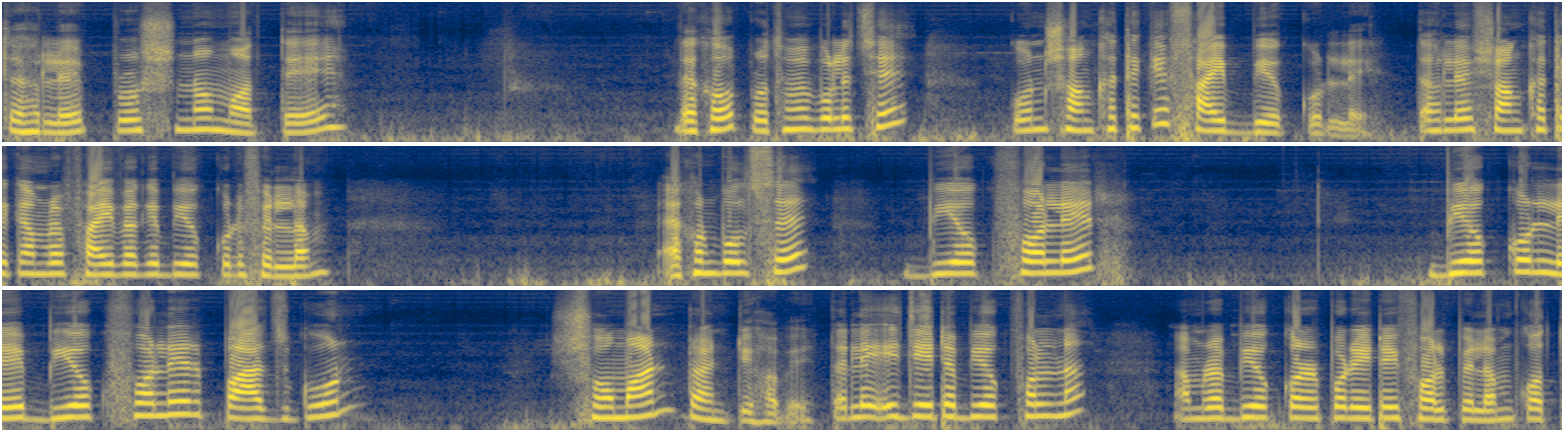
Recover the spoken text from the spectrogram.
তাহলে প্রশ্ন মতে, দেখো প্রথমে বলেছে, কোন সংখ্যা থেকে ফাইভ বিয়োগ করলে? তাহলে সংখ্যা থেকে আমরা ফাইভ আগে বিয়োগ করে ফেললাম। এখন বলছে, বিয়োগ ফলের, বিয়োগ করলে বিয়োগ ফলের পাঁচ গুণ সমান টোয়েন্টি হবে। তাহলে এই যে এটা বিয়োগ ফল না, আমরা বিয়োগ করার পরে এটাই ফল পেলাম, কত?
